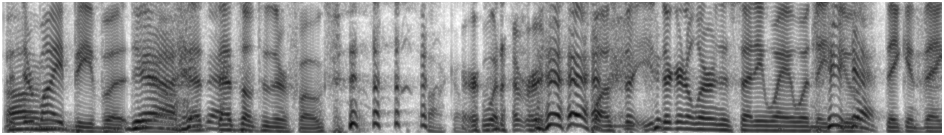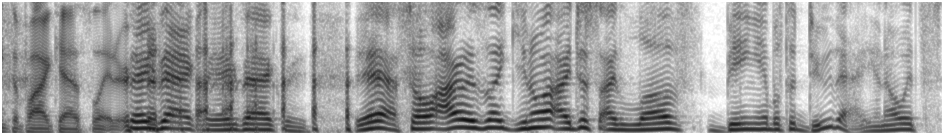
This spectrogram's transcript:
there Um, might be, but yeah, yeah, that, that's up to their folks Fuck 'em. or whatever. Plus, they're, they're going to learn this anyway. When they do, Yeah. they can thank the podcast later. exactly, exactly. Yeah. So I was like, you know what? I just I love being able to do that. You know, it's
